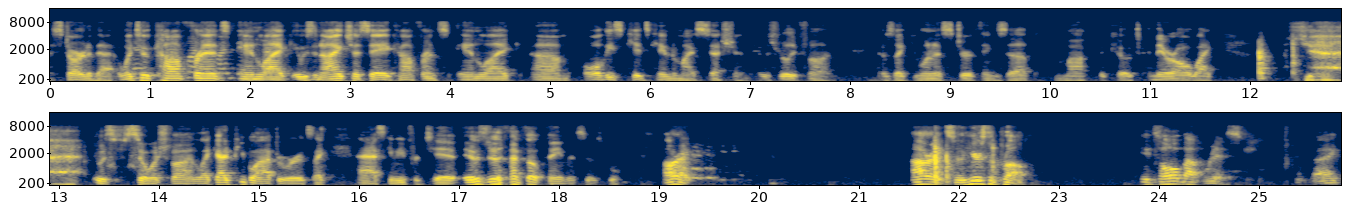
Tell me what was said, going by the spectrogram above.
I started that. I went to a That's- that's one of my conference and like it was an IHSA conference and like um, all these kids came to my session. It was really fun. It was like you want to stir things up, mock the coach, and they were all like, "Yeah!" It was so much fun. Like I had people afterwards like asking me for tip. It was just I felt famous. It was cool. All right, all right. So here's the problem. It's all about risk, right?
